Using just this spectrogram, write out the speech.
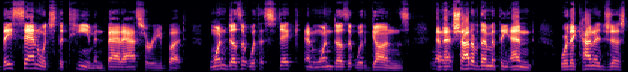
they sandwich the team in badassery, but one does it with a stick and one does it with guns. Right. And that shot of them at the end where they kind of just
